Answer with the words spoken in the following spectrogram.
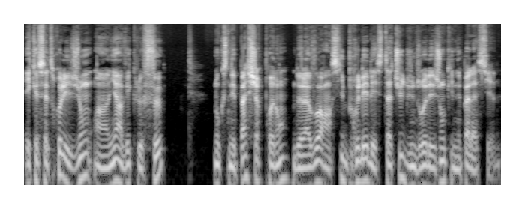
et que cette religion a un lien avec le feu, donc ce n'est pas surprenant de la voir ainsi brûler les statues d'une religion qui n'est pas la sienne.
